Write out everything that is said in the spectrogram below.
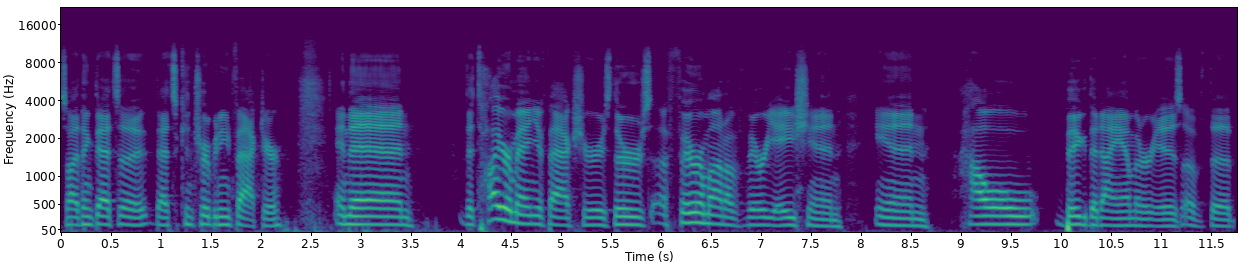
so I think that's a that's a contributing factor. And then the tire manufacturers, there's a fair amount of variation in how big the diameter is of the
